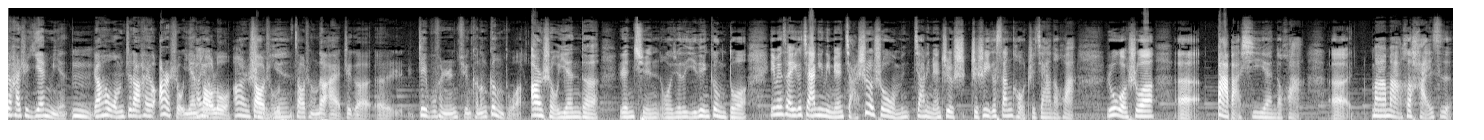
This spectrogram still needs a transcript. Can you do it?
这还是烟民。嗯，然后我们知道还有二手烟暴露二手烟成造成的哎，这个呃这部分人群可能更多。二手烟的人群，我觉得一定更多，因为在一个家庭里面，假设说我们家里面只是只是一个三口之家的话，如果说呃爸爸吸烟的话，呃妈妈和孩子，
